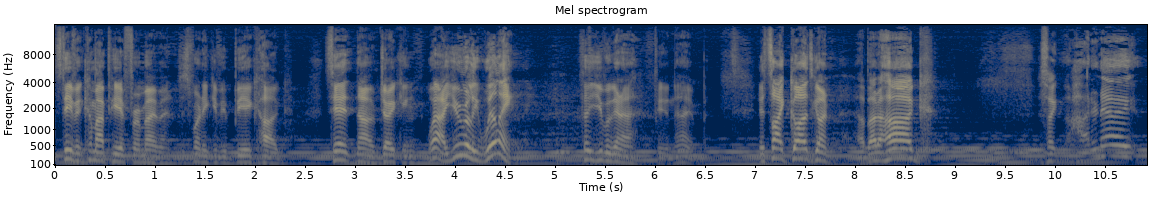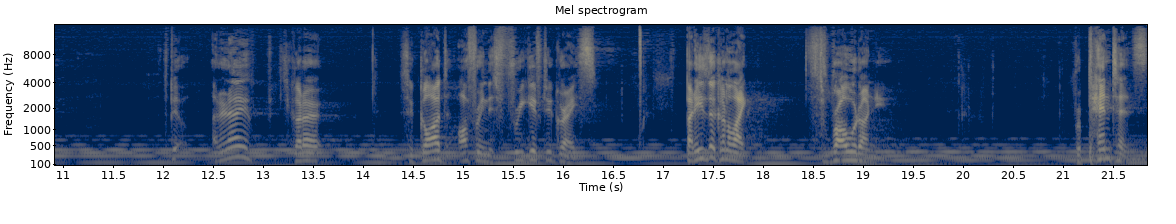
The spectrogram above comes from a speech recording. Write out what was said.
Stephen, come up here for a moment. Just want to give you a big hug. Said, no, I'm joking. Wow, you're really willing. Thought you were going to be a name. It's like God's going, how about a hug? It's like, I don't know. Bit, I don't know. You got to. So God's offering this free gift of grace, but He's not going to like throw it on you. Repentance,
